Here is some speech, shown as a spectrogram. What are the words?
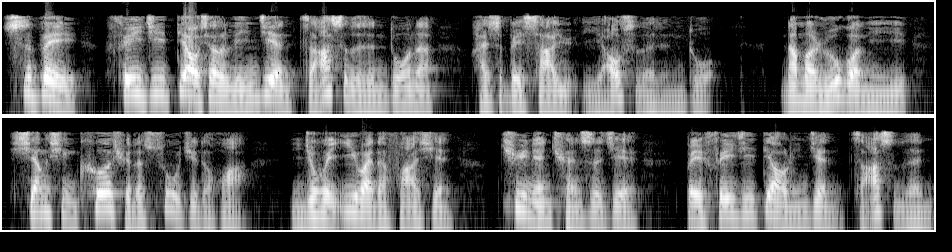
是被飞机掉下的零件砸死的人多呢，还是被鲨鱼咬死的人多？那么，如果你相信科学的数据的话，你就会意外的发现，去年全世界被飞机掉零件砸死的人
